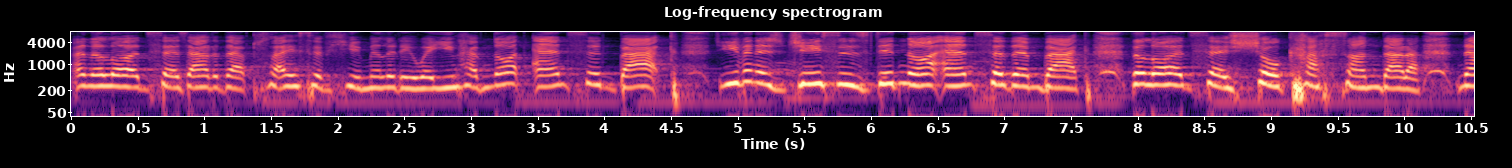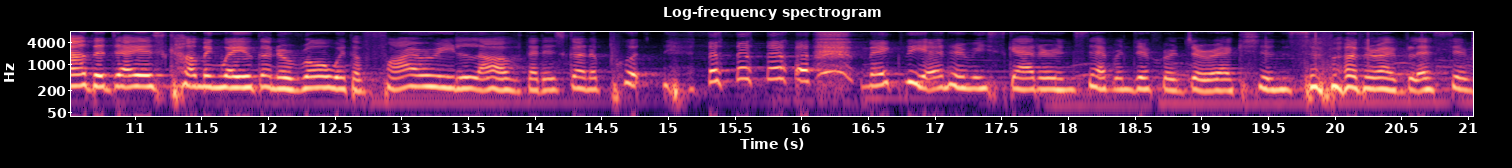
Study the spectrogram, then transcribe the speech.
And the Lord says, out of that place of humility where you have not answered back, even as Jesus did not answer them back, the Lord says, Now the day is coming where you're going to roar with a fiery love that is going to put, make the enemy scatter in seven different directions. So, Father, I bless him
